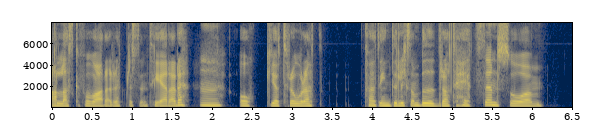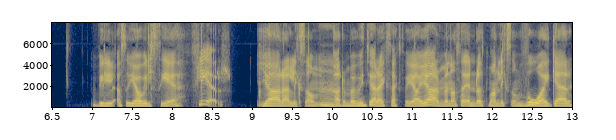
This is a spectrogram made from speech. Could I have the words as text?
alla ska få vara representerade. Och jag tror att för att inte liksom bidra till hetsen så vill alltså jag vill se fler göra, liksom, ja, de behöver inte göra exakt vad jag gör, men alltså ändå att man liksom vågar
